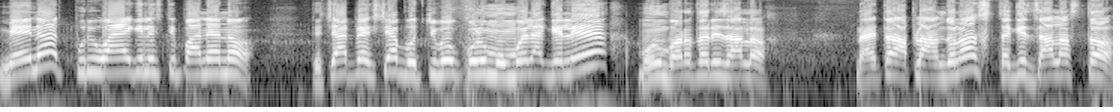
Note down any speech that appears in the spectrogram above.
मेहनत पुरी वाया गेली असती पाण्यानं. त्याच्यापेक्षा बच्चूभाऊ कोळू मुंबईला गेले म्हणून बरं तरी झालं. नाहीतर आपलं आंदोलन स्थगित झालं असतं.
